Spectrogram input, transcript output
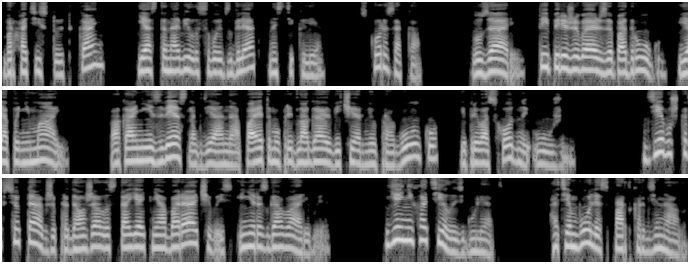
бархатистую ткань и остановила свой взгляд на стекле. Скоро закат. Лузарий, ты переживаешь за подругу, я понимаю. Пока неизвестно, где она, поэтому предлагаю вечернюю прогулку и превосходный ужин. Девушка все так же продолжала стоять, не оборачиваясь и не разговаривая. Ей не хотелось гулять, а тем более с парт-кардиналом.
